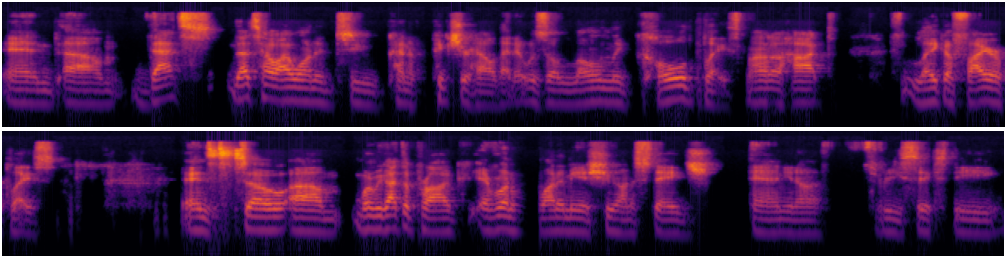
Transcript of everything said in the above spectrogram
and um, that's that's how I wanted to kind of picture hell. That it was a lonely, cold place, not a hot lake of fireplace. And so um, when we got to Prague, everyone wanted me to shoot on a stage, and you know, 360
